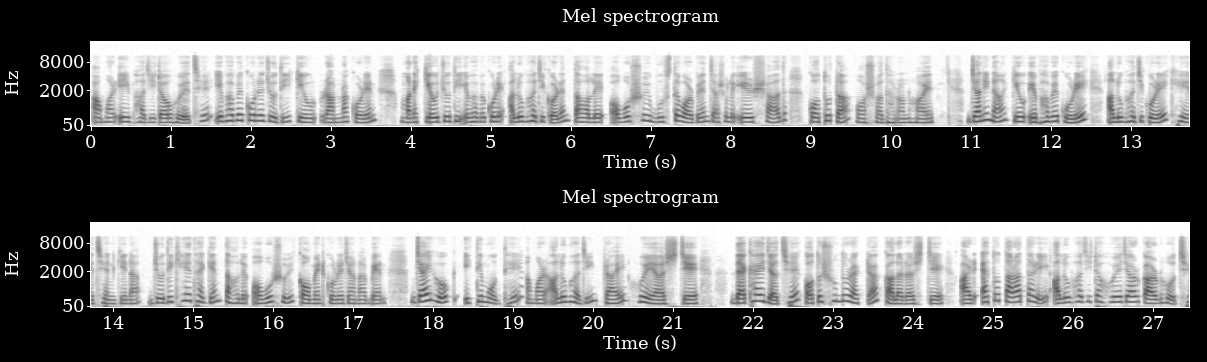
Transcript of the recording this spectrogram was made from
আমার এই ভাজিটাও হয়েছে। এভাবে করে যদি কেউ রান্না করেন মানে কেউ যদি এভাবে করে আলু ভাজি করেন, তাহলে অবশ্যই বুঝতে পারবেন যে আসলে এর স্বাদ কতটা অসাধারণ হয়। জানি না কেউ এভাবে করে আলু ভাজি করে খেয়েছেন কিনা। যদি খেয়ে থাকেন, তাহলে অবশ্যই কমেন্ট করে জানাবেন। যাই হোক, ইতিমধ্যে আমার আলু ভাজি প্রায় হয়ে আসছে। দেখাই যাচ্ছে কত সুন্দর একটা কালার আসছে। আর এত তাড়াতাড়ি আলু ভাজিটা হয়ে যাওয়ার কারণ হচ্ছে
